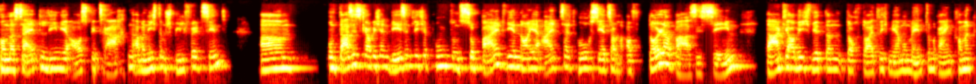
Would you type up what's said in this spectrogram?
von der Seitenlinie aus betrachten, aber nicht am Spielfeld sind. Ähm, und das ist, glaube ich, ein wesentlicher Punkt. Und sobald wir neue Allzeithochs jetzt auch auf Dollarbasis sehen, da glaube ich, wird dann doch deutlich mehr Momentum reinkommen.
